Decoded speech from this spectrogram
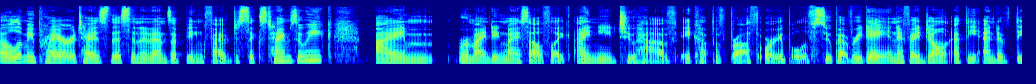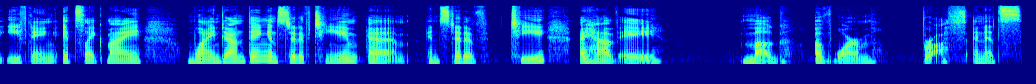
oh, let me prioritize this and it ends up being five to six times a week, I'm reminding myself like I need to have a cup of broth or a bowl of soup every day. And if I don't at the end of the evening, it's like my wind down thing instead of tea. Um, instead of tea, I have a mug of warm broth and it's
